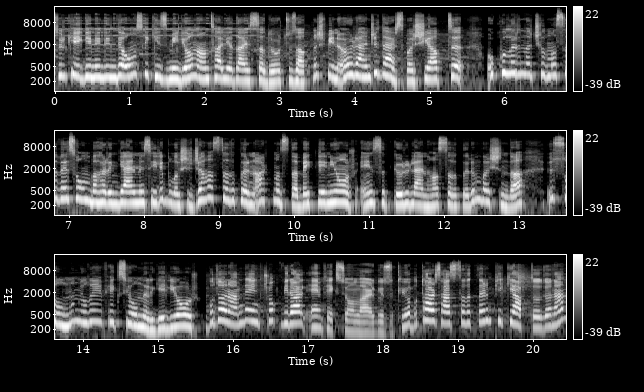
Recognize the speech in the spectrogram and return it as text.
Türkiye genelinde 18 milyon, Antalya'da ise 460 bin öğrenci ders başı yaptı. Okulların açılması ve sonbaharın gelmesiyle bulaşıcı hastalıkların artması da bekleniyor. En sık görülen hastalıkların başında üst solunum yolu enfeksiyonları geliyor. Bu dönemde en çok viral enfeksiyonlar gözüküyor. Bu tarz hastalıkların pik yaptığı dönem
